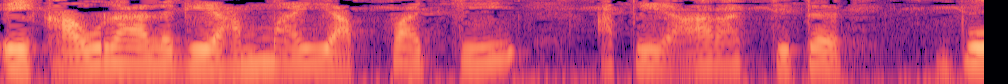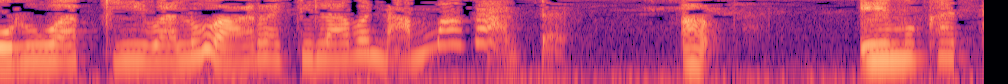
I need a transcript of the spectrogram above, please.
ඒ කවුරාලගේ අම්මයි අප්පච්චි අපේ ආරච්චිට බොරුවක් කීවලු ආරච්චිලාව නම්මා ගන්නට. ඒ මොකද්ද?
